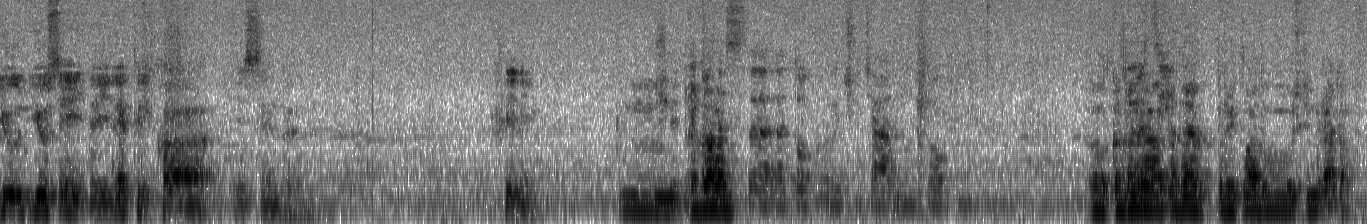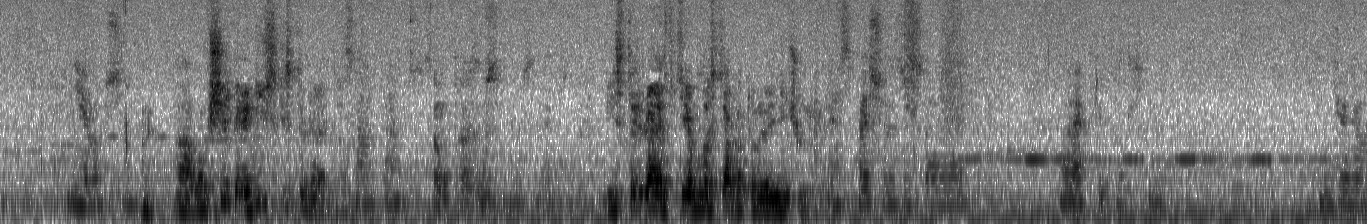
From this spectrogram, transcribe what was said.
you you say the electric uh, is in the feeling? М, Щит. Є Когда, у вас е, ток відчуття, ну ток. э, когда, я, Подожди. когда я прикладываю стимулятор, Ні, вообще. а, вообще периодически стреляет. да. Sometimes. Sometimes. И стреляет в те области, которые я не чувствую. Especially this uh, electric but here. In general,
